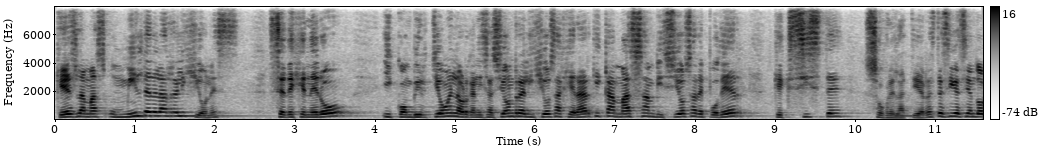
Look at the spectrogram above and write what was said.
que es la más humilde de las religiones, se degeneró y convirtió en la organización religiosa jerárquica más ambiciosa de poder que existe sobre la tierra. Este sigue siendo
